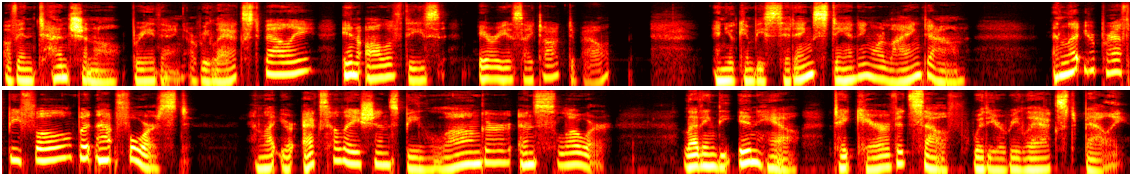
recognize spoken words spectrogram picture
of intentional breathing, a relaxed belly in all of these areas I talked about. And you can be sitting, standing, or lying down. And let your breath be full but not forced and let your exhalations be longer and slower, letting the inhale take care of itself with your relaxed belly.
